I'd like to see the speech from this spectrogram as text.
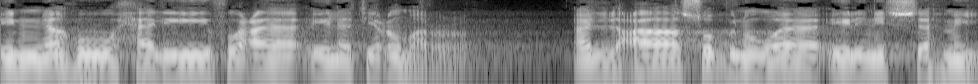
إنه حليف عائلة عمر العاص بن وائل السهمي.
